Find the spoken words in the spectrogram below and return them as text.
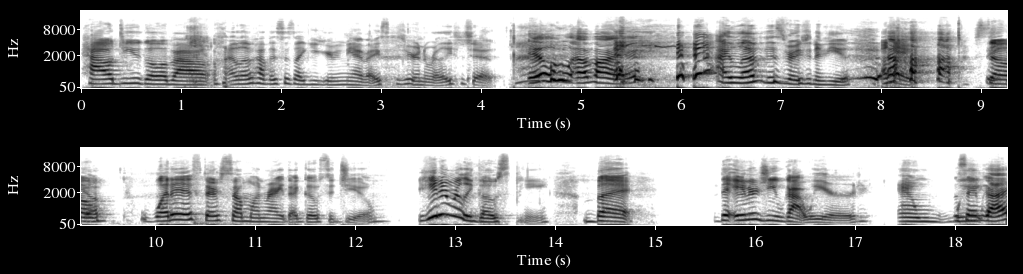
How do you go about? I love how this is like you giving me advice because you're in a relationship. ew who am i I love this version of you. Okay, so what if there's someone right that ghosted you? He didn't really ghost me, but the energy got weird. And The we, same guy?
